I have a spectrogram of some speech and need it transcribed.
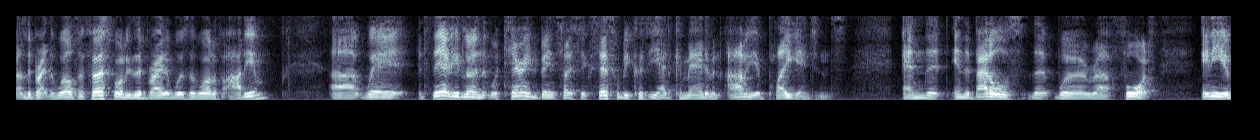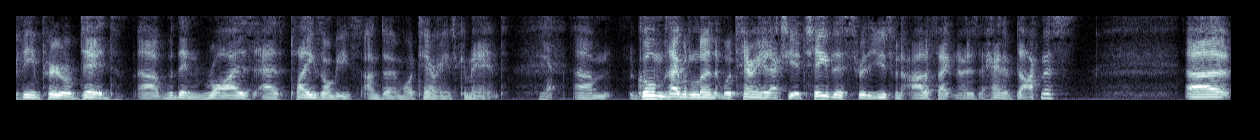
uh, liberate the world. The first world he liberated was the world of Ardium, uh, where it's there he learned that Mortarion had been so successful because he had command of an army of plague engines, and that in the battles that were uh, fought, any of the Imperial dead uh, would then rise as plague zombies under Mortarion's command. Yeah. Um, Guilliman was able to learn that Mortarion had actually achieved this through the use of an artifact known as the Hand of Darkness. Uh,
